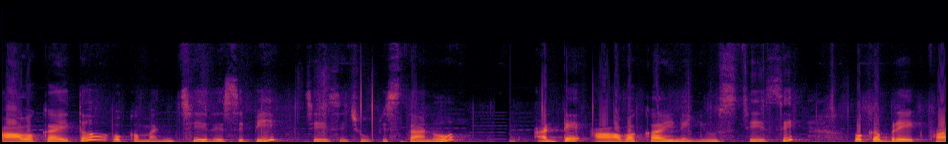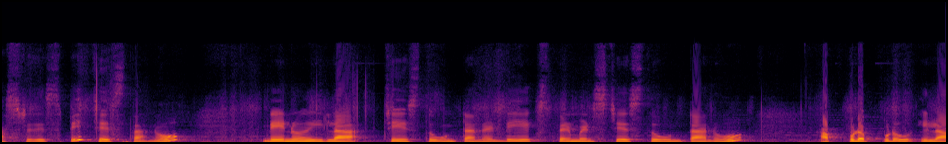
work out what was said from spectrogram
ఆవకాయతో ఒక మంచి రెసిపీ చేసి చూపిస్తాను. అంటే ఆవకాయని యూస్ చేసి ఒక బ్రేక్ఫాస్ట్ రెసిపీ చేస్తాను. నేను ఇలా చేస్తూ ఉంటానండి ఎక్స్పెరిమెంట్స్ చేస్తూ ఉంటాను. అప్పుడప్పుడు ఇలా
